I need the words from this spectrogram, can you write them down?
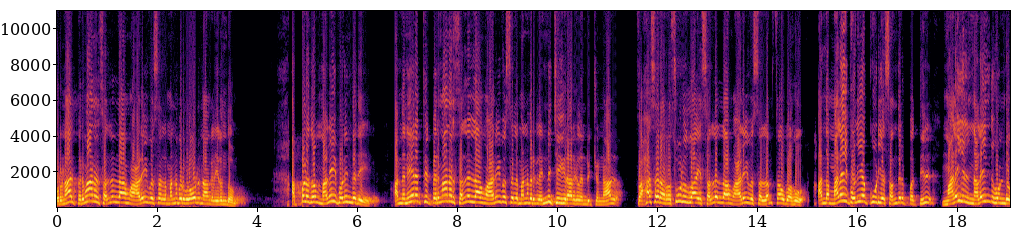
ஒரு நாள் பெருமானர் சல்லல்லாஹு அலைவசல் மன்னவர்களோடு நாங்கள் இருந்தோம். அப்பொழுதும் மழை பொழிந்தது. அந்த நேரத்தில் பெருமானர் சல்லல்லாஹு அலைவசல் மன்னவர்கள் என்ன செய்கிறார்கள் என்று சொன்னால் ஃபஹசர ரசூலுல்லாய் சல்லல்லாஹு அலைவசல்லம் வஸல்லம் சௌபஹு. அந்த மலை பொழியக்கூடிய சந்தர்ப்பத்தில் மலையில் நலைந்து கொண்டு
